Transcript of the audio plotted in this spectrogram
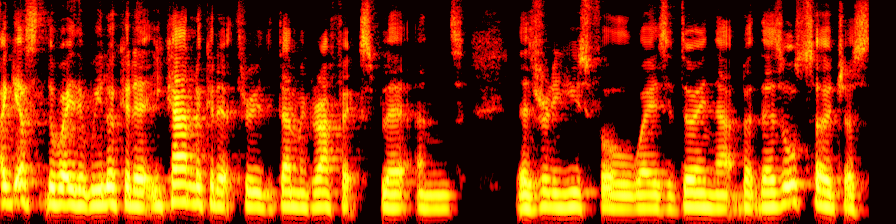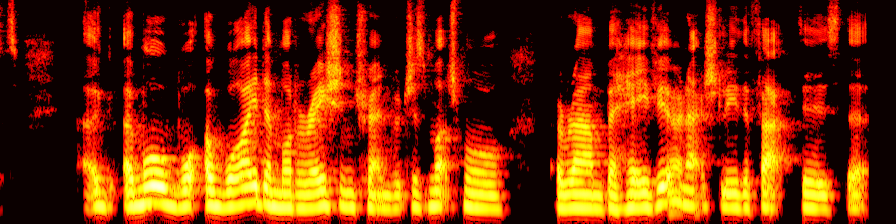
i guess the way that we look at it you can look at it through the demographic split and there's really useful ways of doing that but there's also just a, a more a wider moderation trend which is much more around behavior and actually the fact is that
